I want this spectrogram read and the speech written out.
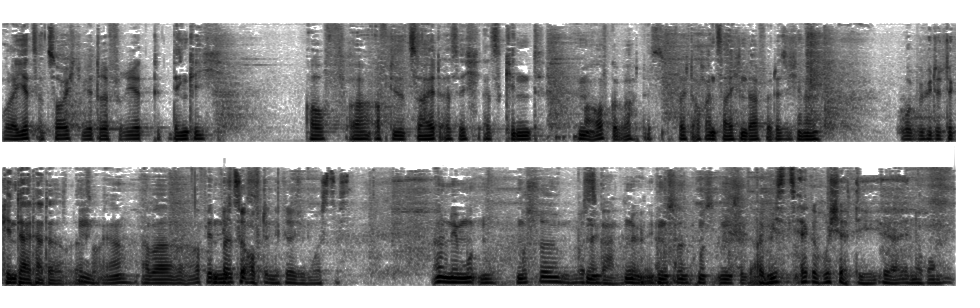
oder jetzt erzeugt wird, referiert, denke ich, auf äh, auf diese Zeit, als ich als Kind immer aufgewacht ist. Vielleicht auch ein Zeichen dafür, dass ich eine wohlbehütete Kindheit hatte oder so. Ja, aber auf jeden Fall Nicht so oft in die Kirche musstest. Äh, nee, mu musste, Musste nee, gar nicht. Nö, ich musste, musste, musste gar Bei nicht. mir sind es eher Gerüche, die Erinnerungen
